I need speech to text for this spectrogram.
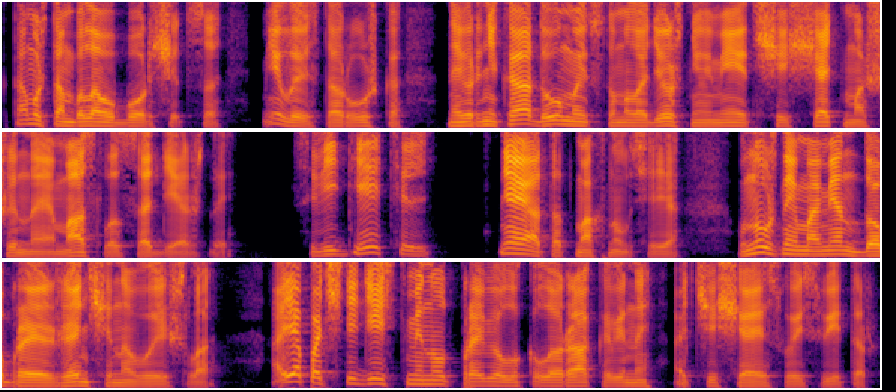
К тому же там была уборщица, милая старушка. Наверняка думает, что молодежь не умеет счищать машинное масло с одежды. Свидетель? Нет, отмахнулся я. В нужный момент добрая женщина вышла а я почти 10 минут провел около раковины, очищая свой свитер.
